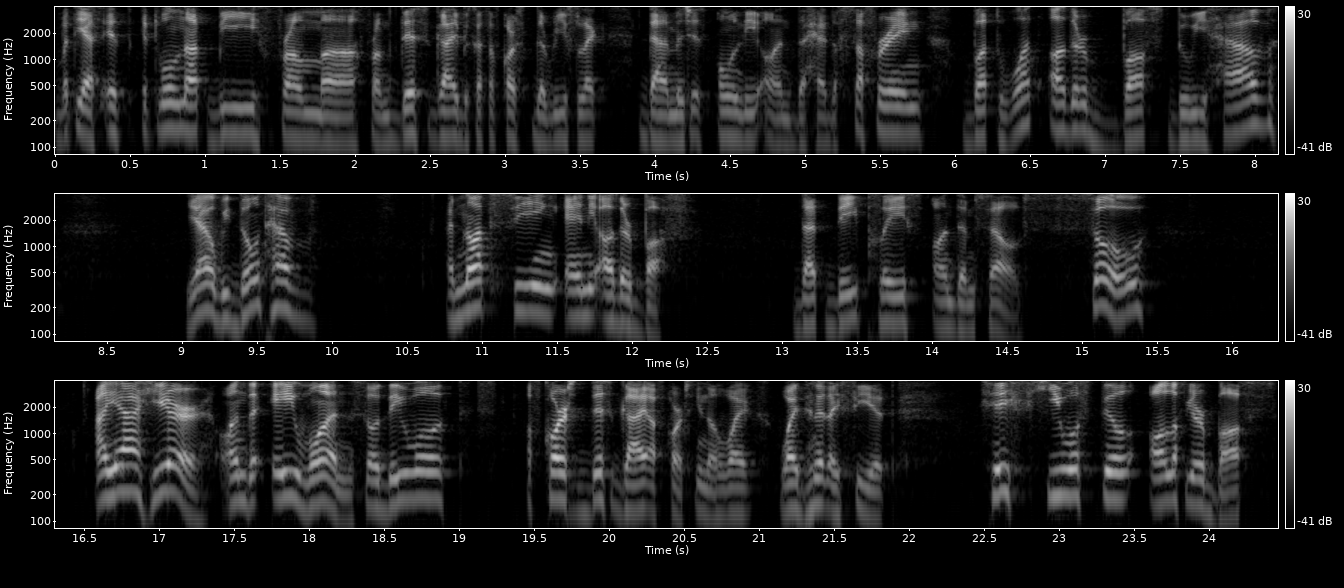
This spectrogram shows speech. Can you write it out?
but yes, it, it will not be from uh, from this guy because of course the reflect damage is only on the head of suffering. But what other buffs do we have? Yeah, we don't have. I'm not seeing any other buff that they place on themselves. So, ah yeah, here on the A1. So they will, of course, this guy, of course, you know, why, why didn't I see it? His, he will steal all of your buffs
